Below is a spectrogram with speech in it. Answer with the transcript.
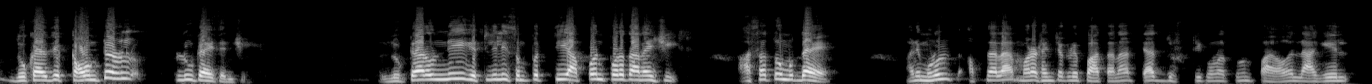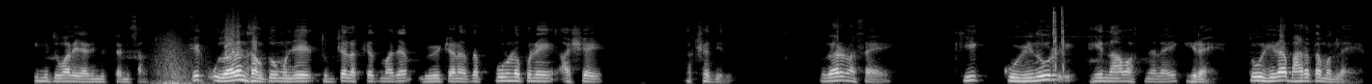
जो काय जे काउंटर लूट आहे त्यांची. लुटारूंनी घेतलेली संपत्ती आपण परत आणायची असा तो मुद्दा आहे. आणि म्हणून आपल्याला मराठ्यांच्याकडे पाहताना त्याच दृष्टिकोनातून पाहावं लागेल की मी तुम्हाला या निमित्ताने सांगतो. एक उदाहरण सांगतो म्हणजे तुमच्या लक्षात माझ्या विवेचनाचा पूर्णपणे आशय लक्षात येईल. उदाहरण असं आहे की कोहिनूर हे नाव असणारा एक हिरा आहे. तो हिरा भारतामधला आहे.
